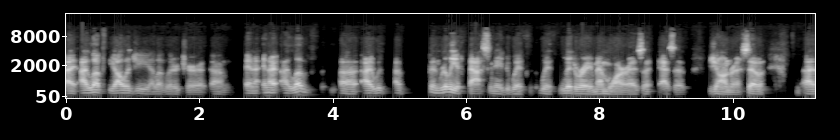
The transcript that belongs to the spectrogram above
I, I love theology. I love literature, um, and and I, I love uh, I would I've been really fascinated with with literary memoir as a as a genre. So, uh,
